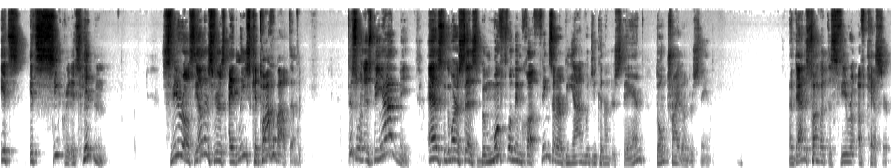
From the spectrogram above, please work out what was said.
It's it's secret. It's hidden. Spheros, the other spheres, at least can talk about them. This one is beyond me. As the Gemara says, "B'mufla mimcha," things that are beyond what you can understand, don't try to understand. And that is talking about the sphere of Kesser.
